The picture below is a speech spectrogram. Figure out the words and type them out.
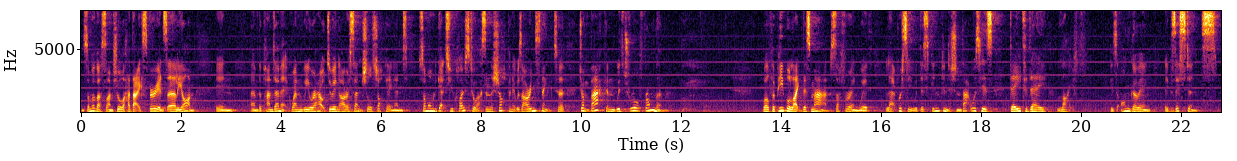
And some of us, I'm sure, had that experience early on in um, the pandemic when we were out doing our essential shopping and someone would get too close to us in the shop and it was our instinct to jump back and withdraw from them. Well, for people like this man suffering with leprosy, with this skin condition, that was his day to day life, his ongoing existence.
